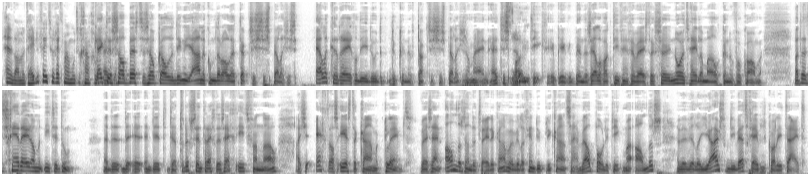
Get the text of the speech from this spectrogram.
En dan het hele vetorecht maar moeten gaan gebruiken. Kijk, er zal best dus ook al dingen. Ja, dan komen er allerlei tactische spelletjes. Elke regel die je doet, er kunnen tactische spelletjes omheen. Het is politiek. Ik, ik ben er zelf actief in geweest. Dat zul je nooit helemaal kunnen voorkomen. Maar dat is geen reden om het niet te doen. De, de, en dit, dat terugzendrecht is echt iets van nou, als je echt als Eerste Kamer claimt, wij zijn anders dan de Tweede Kamer, we willen geen duplicaat zijn, wel politiek, maar anders. En we willen juist op die wetgevingskwaliteit,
